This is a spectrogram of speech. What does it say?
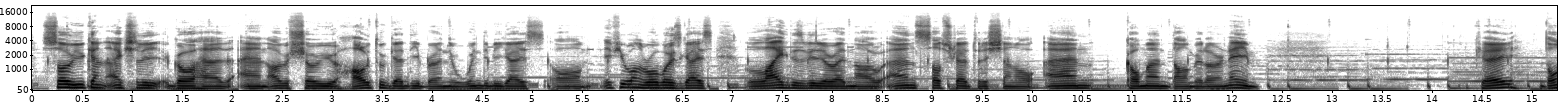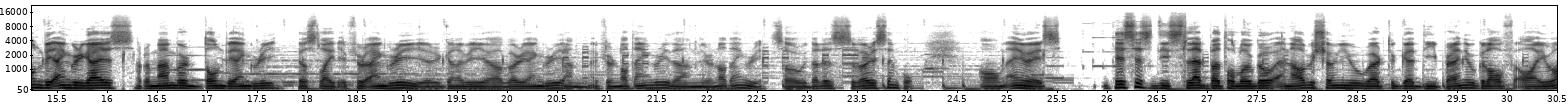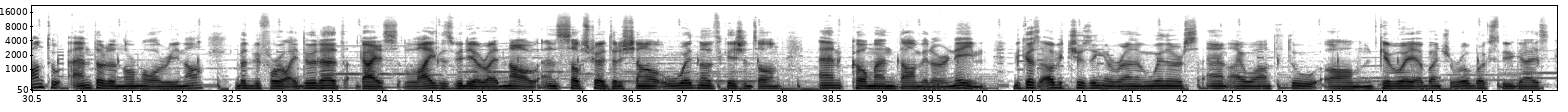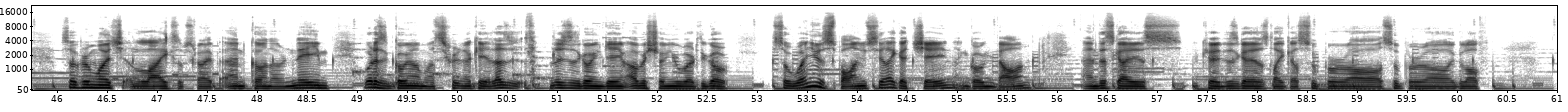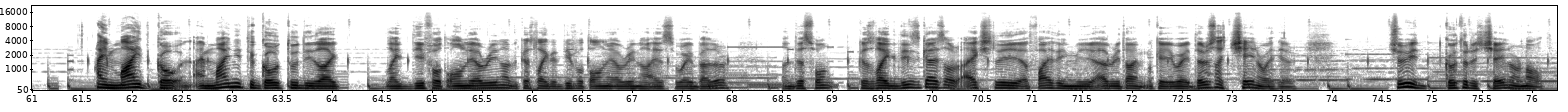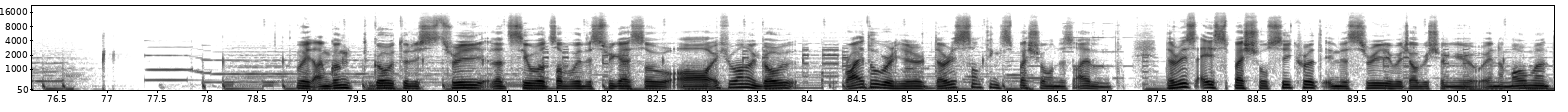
So you can actually go ahead and I will show you how to get the brand new Windy Bee guys. Um, if you want Robux guys, like this video right now and subscribe to this channel and comment down below your name. Okay, don't be angry guys. Remember, don't be angry. Because like if you're angry, you're gonna be uh, very angry. And if you're not angry, then you're not angry. So that is very simple. Um, anyways, this is the slap battle logo and I'll be showing you where to get the brand new glove uh, you want to enter the normal arena. But before I do that guys like this video right now and subscribe to the channel with notifications on and comment down below your name because I'll be choosing a random winners and I want to um, give away a bunch of robux to you guys. So pretty much like subscribe and comment our name. What is going on my screen? Okay let's just, let's just go in game. I'll be showing you where to go so when you spawn, you see like a chain going down, and this guy is okay. This guy is like a super, uh, super uh, glove. I might go. I might need to go to the like, like default only arena because like the default only arena is way better than this one. Because like these guys are actually uh, fighting me every time. Okay, wait. There's a chain right here. Should we go to the chain or not? Wait, I'm going to go to this tree. Let's see what's up with this tree, guys. So, uh, if you want to go right over here, there is something special on this island. There is a special secret in this tree, which I'll be showing you in a moment.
